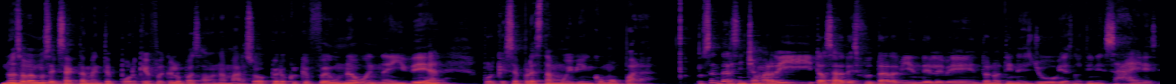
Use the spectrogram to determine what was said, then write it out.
No sabemos exactamente por qué fue que lo pasaron a marzo, pero creo que fue una buena idea porque se presta muy bien como para pues andar sin chamarrita, o sea, disfrutar bien del evento, no tienes lluvias, no tienes aires,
